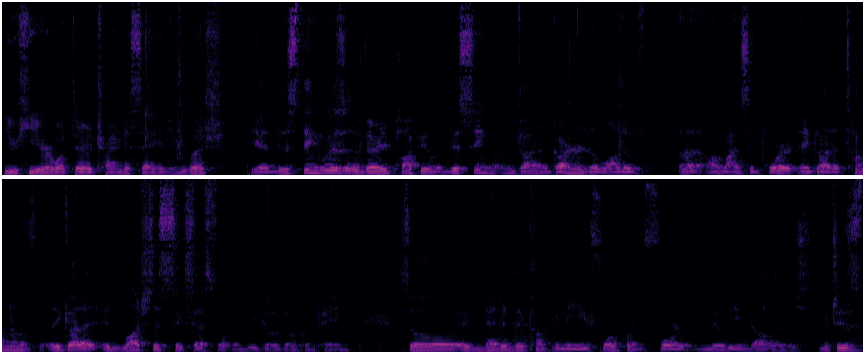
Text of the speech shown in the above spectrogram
you hear what they're trying to say in English. Yeah, this thing was a very popular. This thing got garnered a lot of uh, online support. It got a ton of. It got a. It launched a successful Indiegogo campaign, so it netted the company four point four million dollars, which is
